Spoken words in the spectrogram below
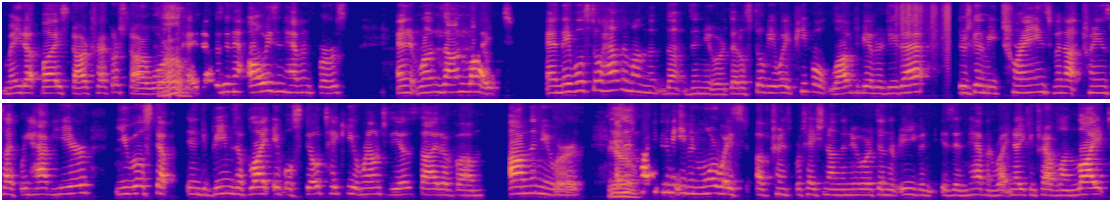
made up by Star Trek or Star Wars. Wow. Okay, that was in always in heaven first, and it runs on light. And they will still have them on the, the, the new earth. That'll still be a way. People love to be able to do that. There's going to be trains, but not trains like we have here. You will step into beams of light. It will still take you around to the other side of um, on the new earth. And there's probably going to be even more ways of transportation on the new earth than there even is in heaven. Right now, you can travel on light,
